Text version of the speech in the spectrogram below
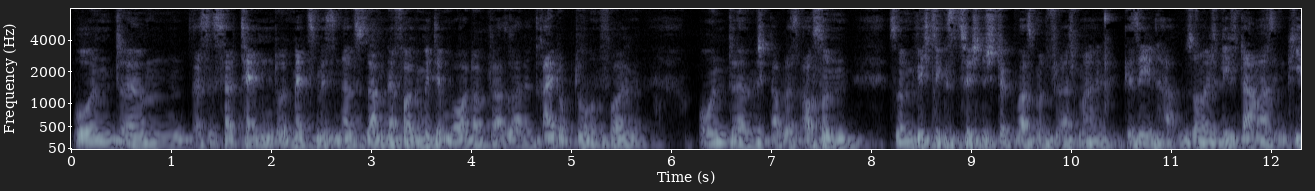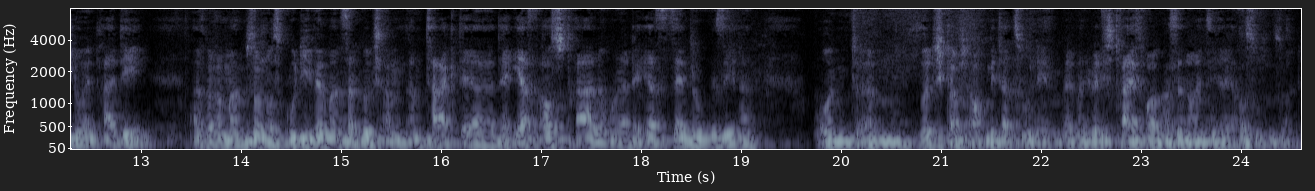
Und ähm, das ist halt Tennant und Matt Smith sind halt zusammen in der Folge mit dem War-Doktor, also eine Drei-Doktoren-Folge. Und ähm, ich glaube, das ist auch so ein, so ein wichtiges Zwischenstück, was man vielleicht mal gesehen haben sollte. Lief damals im Kino in 3D. Also nochmal ein besonderes Goodie, wenn man es dann wirklich am, am Tag der, der Erstausstrahlung oder der Erstsendung gesehen hat. Und ähm, würde ich, glaube ich, auch mit dazu nehmen, wenn man wirklich drei Folgen aus der neuen Serie aussuchen sollte.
